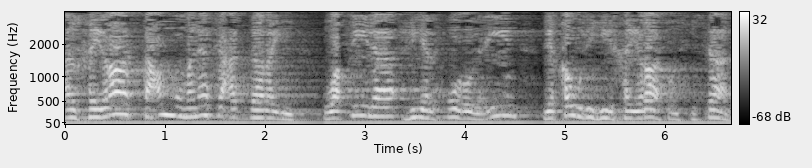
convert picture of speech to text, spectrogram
الخيرات تعم منافع الدارين. وقيل هي الحور العين لقوله خيرات حسان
